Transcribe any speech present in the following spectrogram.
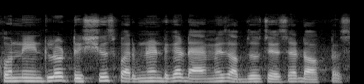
కొన్ని ఇంట్లో టిష్యూస్ పర్మనెంట్గా డ్యామేజ్ అబ్జర్వ్ చేశారు డాక్టర్స్.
